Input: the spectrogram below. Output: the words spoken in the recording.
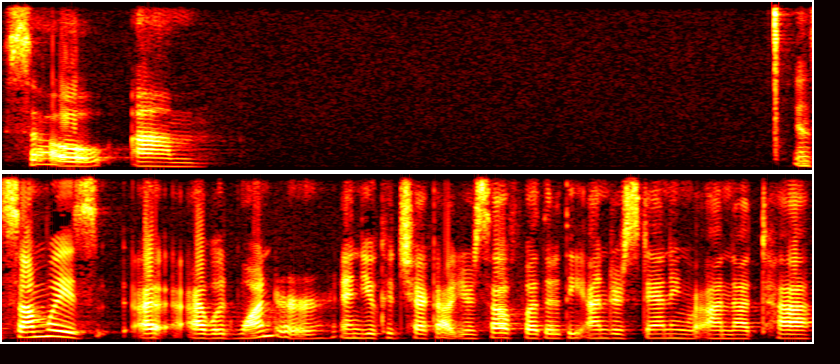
So, um, in some ways, I, I, would wonder, and you could check out yourself, whether the understanding of anatta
